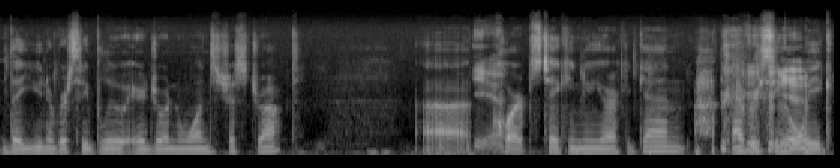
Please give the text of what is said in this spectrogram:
the University Blue Air Jordan ones just dropped. Uh, Yeah. Corpse taking New York again. Every single Yeah. week,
